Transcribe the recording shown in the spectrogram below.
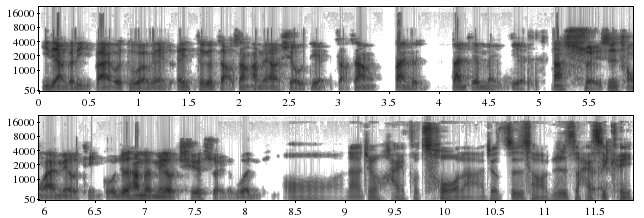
一两个礼拜会突然跟你说，哎，这个早上他们要修电，早上半个半天没电，那水是从来没有停过，就是他们没有缺水的问题。哦，那就还不错啦，就至少日子还是可以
